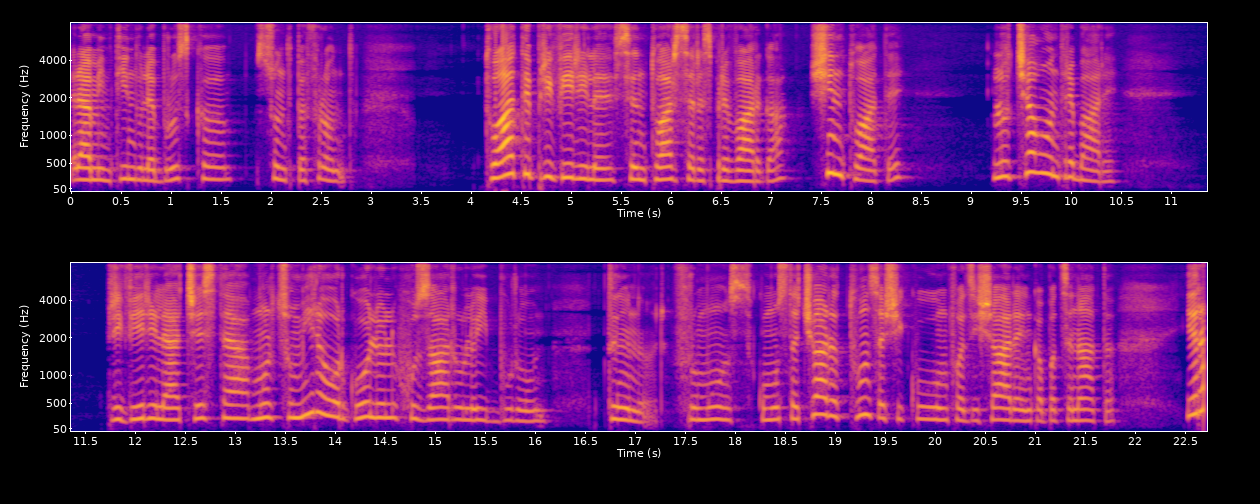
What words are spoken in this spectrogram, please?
reamintindu-le brusc că sunt pe front. Toate privirile se întoarseră spre Varga și în toate lucea o întrebare. Privirile acestea mulțumiră orgoliul huzarului burun, tânăr, frumos, cu mustăcioară tunsă și cu înfățișare încăpățânată. Era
